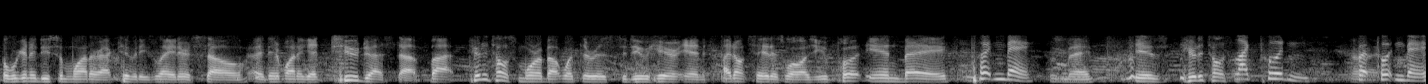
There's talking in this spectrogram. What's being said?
But we're going to do some water activities later, so I didn't want to get too dressed up. But here to tell us more about what there is to do here in, I don't say it as well as you, Put in Bay. Put in Bay. Put in Bay is here to tell us. Like pudding but right. Put in Bay.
